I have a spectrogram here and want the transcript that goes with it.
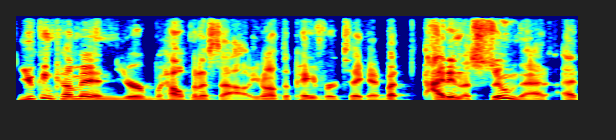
you can come in. You're helping us out. You don't have to pay for a ticket. But I didn't assume that. I,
